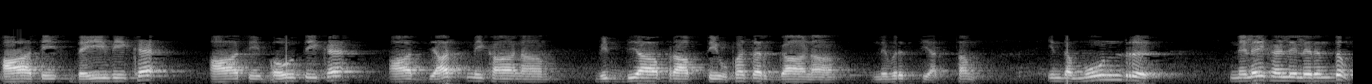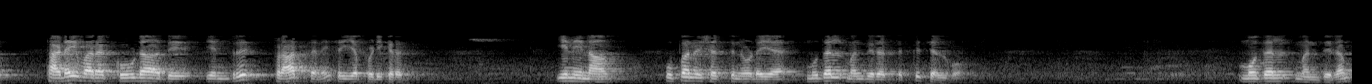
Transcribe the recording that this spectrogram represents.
ஆதி தெய்வீக ஆதி பௌத்திக ஆத்தியாத்மிகானாம் வித்யா பிராப்தி உபசர்கானாம் நிவர்த்தி அர்த்தம். இந்த மூன்று நிலைகளிலிருந்தும் தடை வரக்கூடாது என்று பிரார்த்தனை செய்யப்படுகிறது. இனி நாம் உபனிஷத்தினுடைய முதல் மந்திரத்திற்கு செல்வோம். முதல் மந்திரம்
